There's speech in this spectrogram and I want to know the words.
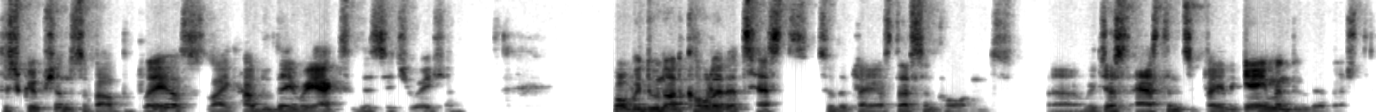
descriptions about the players, like how do they react to this situation. But we do not call it a test to the players. That's important. Uh, we just ask them to play the game and do their best.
